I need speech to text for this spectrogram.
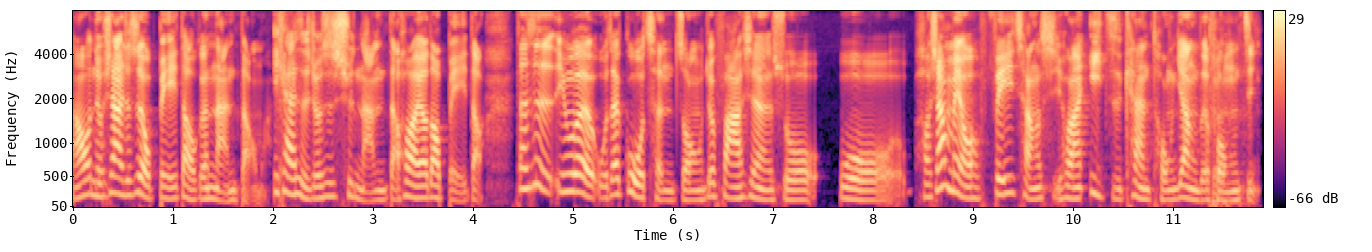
然后纽西兰就是有北岛跟南岛嘛。一开始就是去南岛，后来要到北岛，但是因为我在过程中就发现说，我好像没有非常喜欢一直看同样的风景。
